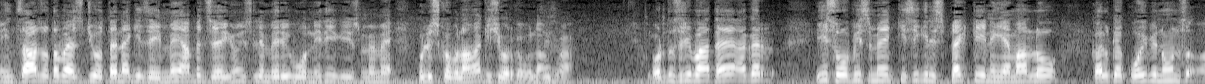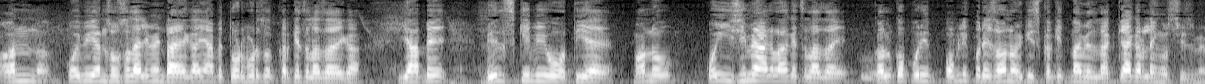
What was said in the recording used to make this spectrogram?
इंचार्ज होता है वो एस होता है ना कि जय मैं यहाँ पे जय हूँ इसलिए मेरी वो नहीं थी कि इसमें मैं पुलिस को बुलाऊँगा किसी और को बुलाऊँगा। और दूसरी बात है अगर इस ऑफ़िस में किसी की रिस्पेक्ट ही नहीं है मान लो कल के कोई भी नॉन अन, कोई भी अनसोशल एलिमेंट आएगा, यहाँ पे तोड़फोड़ करके चला जाएगा। यहाँ पे बिल्स की भी वो होती है। मान लो कोई इसी में आग लगा के चला जाए, कल को पूरी पब्लिक परेशान होगी इसका कितना मिल रहा है, क्या कर लेंगे उस चीज़ में?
